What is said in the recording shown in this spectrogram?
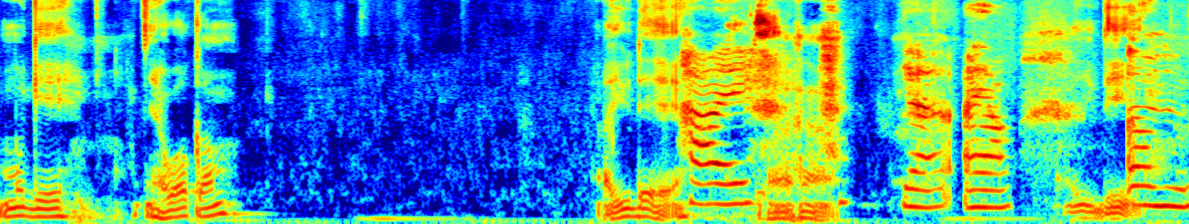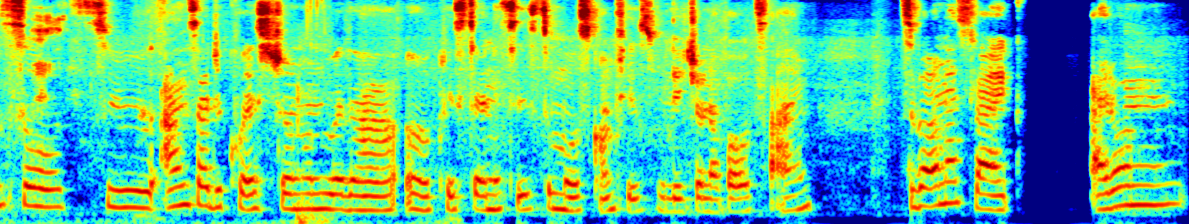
Mugi. Yeah, welcome. Are you there? Hi. Uh-huh. Yeah, I am. You did. Um, so to answer the question on whether uh, Christianity is the most confused religion of all time, to be honest, like I don't,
